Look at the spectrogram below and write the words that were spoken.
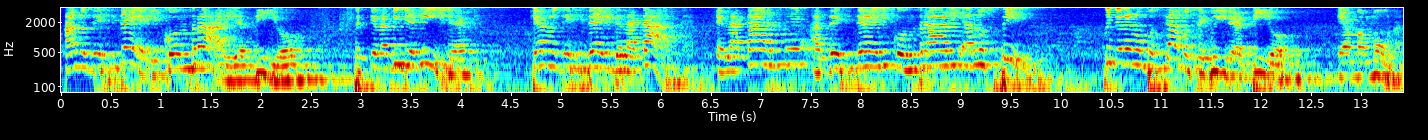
hanno desideri contrari a Dio perché la Bibbia dice che hanno desideri della carne e la carne ha desideri contrari allo spirito. Quindi noi non possiamo seguire a Dio e a Mammona.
